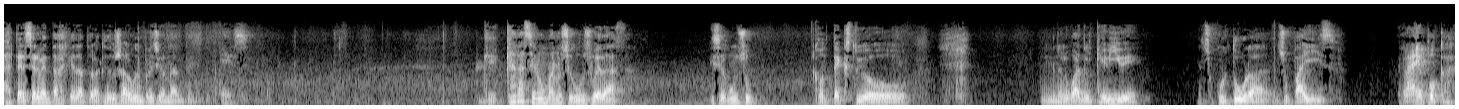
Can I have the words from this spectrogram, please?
La tercera ventaja que da Torah Kedoshah, algo impresionante, es que cada ser humano, según su edad y según su contexto en el lugar en el que vive, en su cultura, en su país, en la época,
